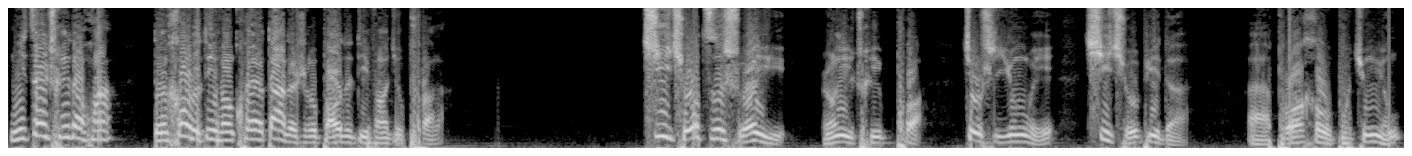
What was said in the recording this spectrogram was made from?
你再吹的话，等厚的地方快要大的时候，薄的地方就破了。气球之所以容易吹破，就是因为气球壁的呃薄厚不均匀。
